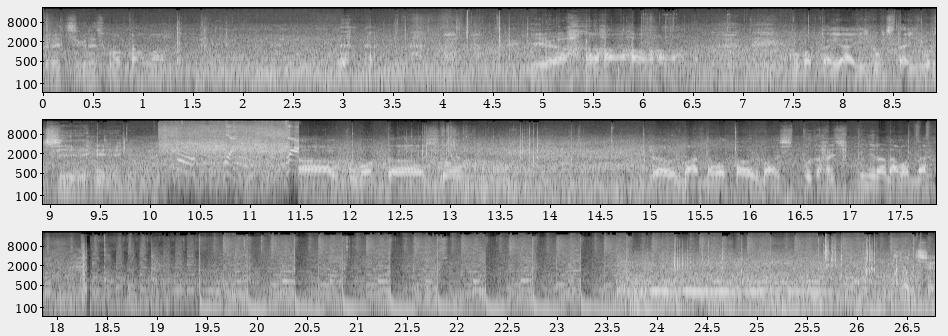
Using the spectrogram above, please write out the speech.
그렇지 그렇지 고맙다 고마워. 이야. 고맙다. 야 일곱치다 일곱치. 아 고맙다 시험. 야 얼마 안 남았다 얼마 10분 한 10분이나 남았나? 그렇지.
